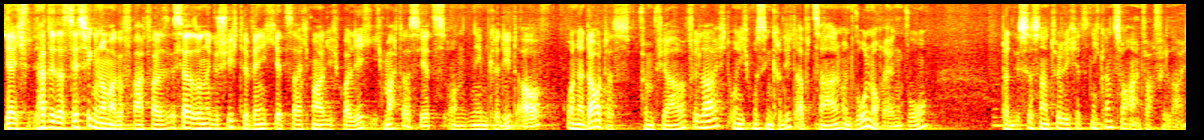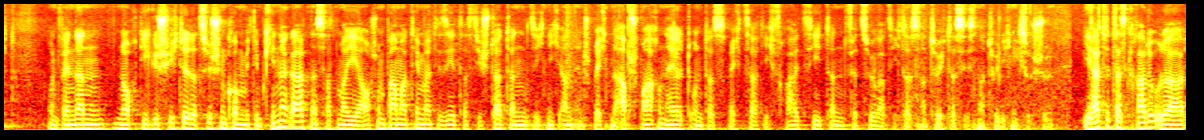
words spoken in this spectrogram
ja, ich hatte das deswegen nochmal gefragt, weil es ist ja so eine Geschichte, wenn ich jetzt, sag ich mal, ich überlege, ich mache das jetzt und nehme Kredit auf und dann dauert das fünf Jahre vielleicht und ich muss den Kredit abzahlen und wohne noch irgendwo, dann ist das natürlich jetzt nicht ganz so einfach vielleicht. Und wenn dann noch die Geschichte dazwischen kommt mit dem Kindergarten, das hatten wir ja auch schon ein paar Mal thematisiert, dass die Stadt dann sich nicht an entsprechende Absprachen hält und das rechtzeitig freizieht, dann verzögert sich das natürlich. Das ist natürlich nicht so schön. Ihr hattet das gerade, oder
